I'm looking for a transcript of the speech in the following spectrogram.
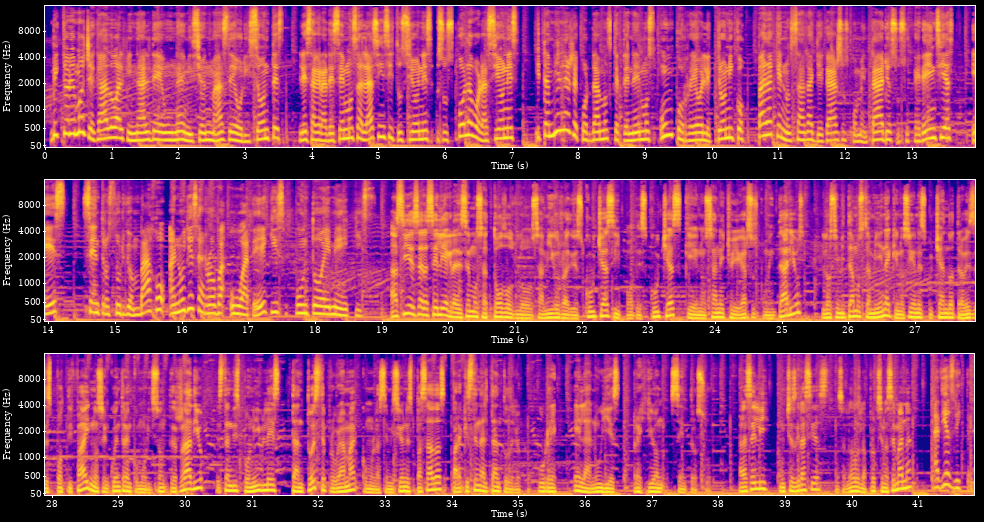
Víctor, hemos llegado al final de una emisión más de Horizontes. Les agradecemos a las instituciones sus colaboraciones y también les recordamos que tenemos un correo electrónico para que nos haga llegar sus comentarios, sus sugerencias. Es centrostudiobajo.uatx.mx. Así es, Araceli, agradecemos a todos los amigos radioescuchas y podescuchas que nos han hecho llegar sus comentarios. Los invitamos también a que nos sigan escuchando a través de Spotify, nos encuentran como Horizontes Radio. Están disponibles tanto este programa como las emisiones pasadas para que estén al tanto de lo que ocurre en la Núñez, región centro-sur. Araceli, muchas gracias. Nos saludamos la próxima semana. Adiós, Víctor.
